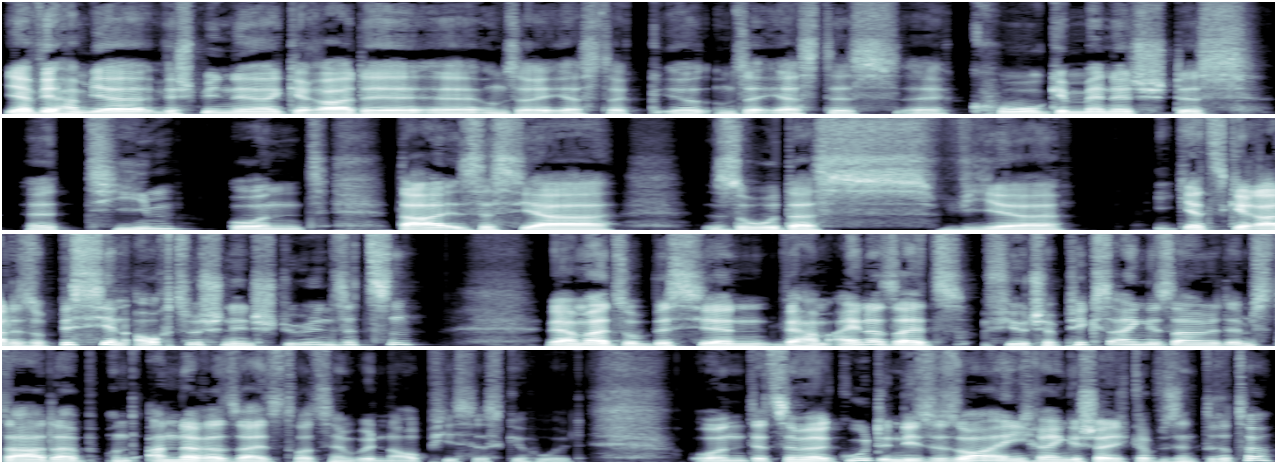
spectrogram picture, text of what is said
Ja, wir haben ja, wir spielen ja gerade äh, unser, erster, äh, unser erstes äh, co-gemanagtes äh, Team und da ist es ja so, dass wir jetzt gerade so ein bisschen auch zwischen den Stühlen sitzen. Wir haben halt so ein bisschen, wir haben einerseits Future Picks eingesammelt im Startup und andererseits trotzdem Win Now Pieces geholt. Und jetzt sind wir gut in die Saison eigentlich reingestellt. Ich glaube, wir sind Dritter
